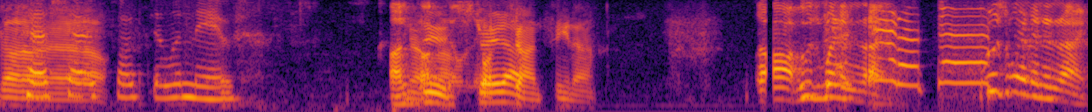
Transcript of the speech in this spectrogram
No, no, no, no, Hashtag no. fuck Dylan Nave. no, Dude, straight Fuck up. John Cena. Oh, who's winning tonight? Who's winning tonight?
